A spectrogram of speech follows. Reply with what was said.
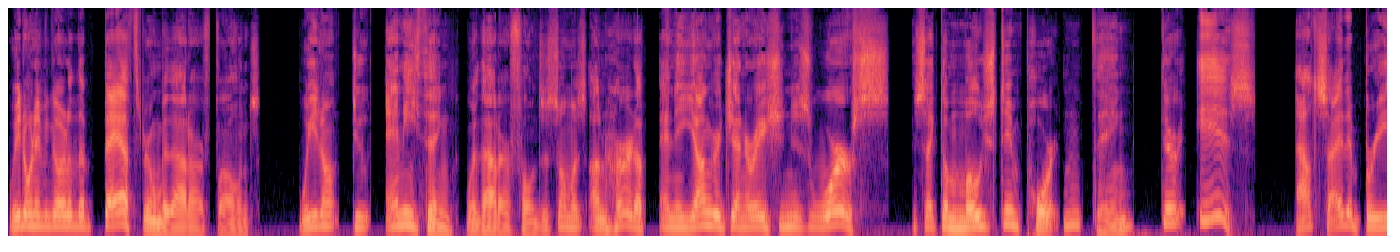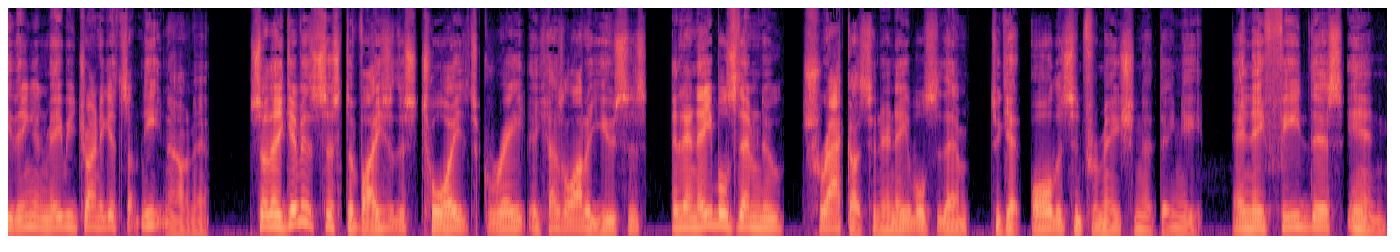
We don't even go to the bathroom without our phones. We don't do anything without our phones. It's almost unheard of. And the younger generation is worse. It's like the most important thing there is outside of breathing and maybe trying to get something to eat now and then. So they give us this device, this toy. It's great. It has a lot of uses. It enables them to track us. It enables them to get all this information that they need. And they feed this in.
